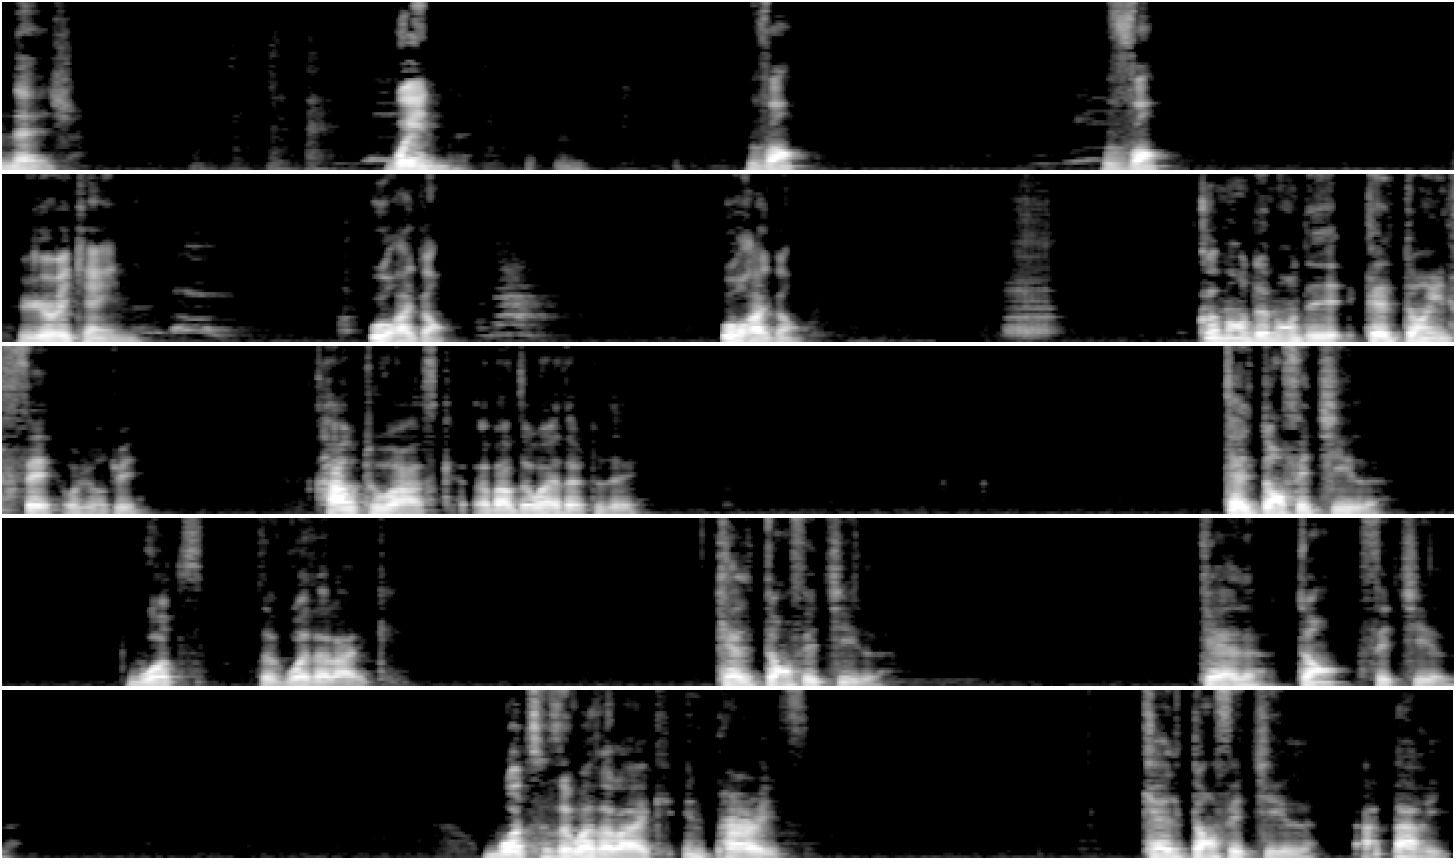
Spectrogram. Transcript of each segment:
Neige. Wind. Vent. Vent. Hurricane. Ouragan. Ouragan. Comment demander quel temps il fait aujourd'hui? How to ask about the weather today? Quel temps fait-il? What's the weather like? Quel temps fait-il? Quel temps fait-il? What's the weather like in Paris? Quel temps fait-il à Paris?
